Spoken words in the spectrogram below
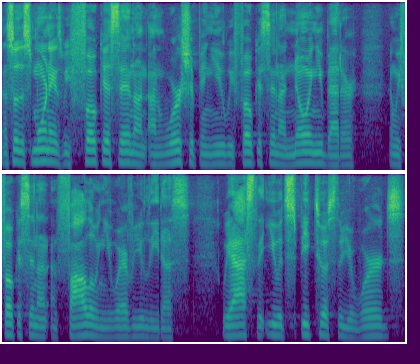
And so this morning, as we focus in on, on worshiping you, we focus in on knowing you better, and we focus in on, on following you wherever you lead us, we ask that you would speak to us through your words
